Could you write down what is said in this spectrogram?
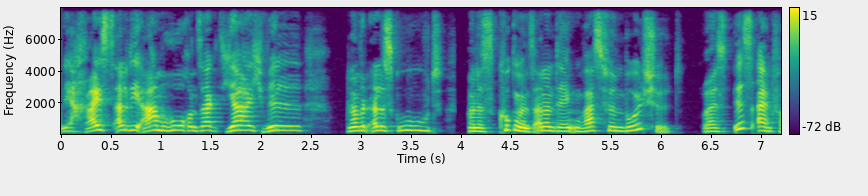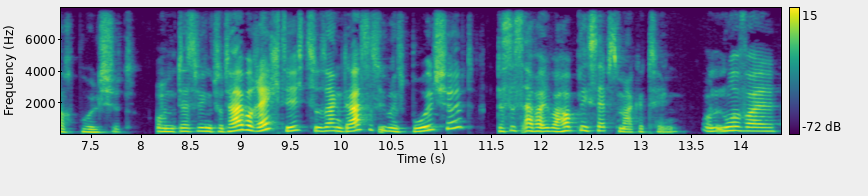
ja, reißt alle die Arme hoch und sagt, ja, ich will, und dann wird alles gut. Und das gucken wir uns an und denken, was für ein Bullshit. Weil es ist einfach Bullshit. Und deswegen total berechtigt zu sagen, das ist übrigens Bullshit, das ist aber überhaupt nicht Selbstmarketing. Und nur weil,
